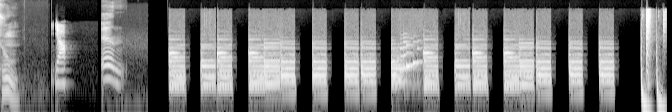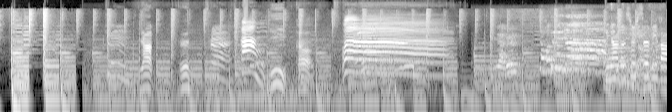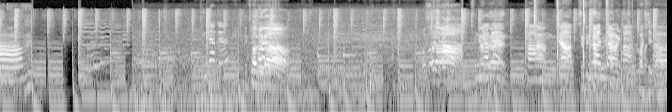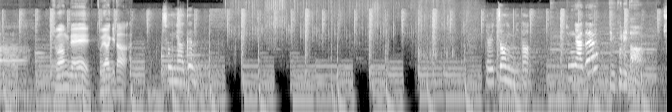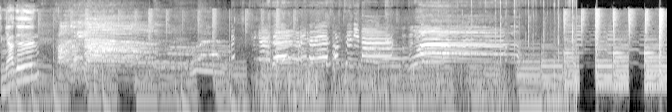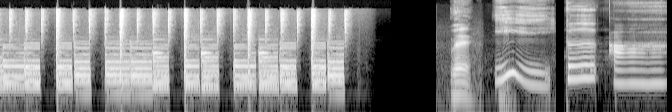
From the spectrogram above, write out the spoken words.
중, 약, 은, 약, 은, 깡, 이, 더. 와! 중약은? 실습이다. 힙합이다. 중약은 강약 중간작이다. 것이다. 중앙대 도약이다. 중약은 열정입니다. 중약은 팀플이다. 중약은 중약은 왜? 이, 부, 아.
